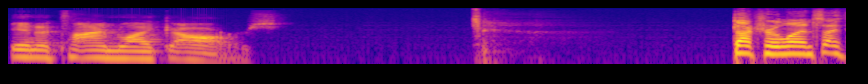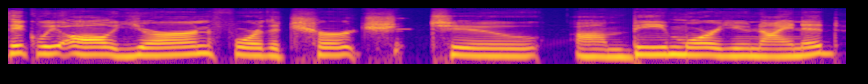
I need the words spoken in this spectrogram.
in a time like ours. Dr. Lints, I think we all yearn for the church to um, be more united.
